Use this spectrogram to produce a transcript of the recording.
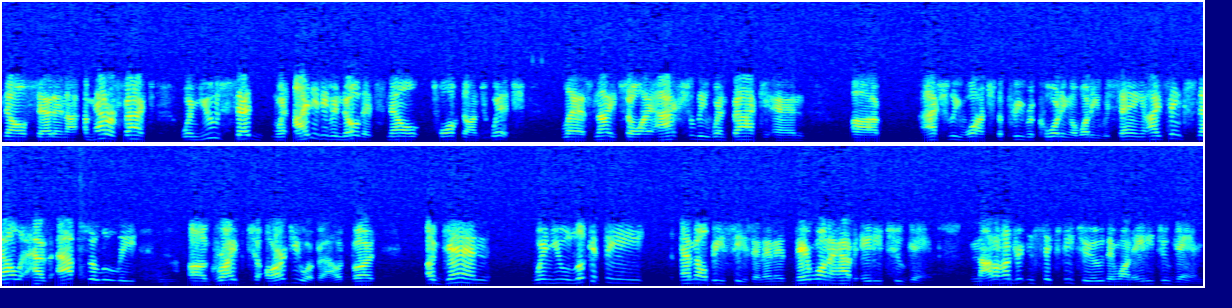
Snell said, and a matter of fact, when you said when I didn't even know that Snell talked on Twitch last night, so I actually went back and uh, actually watched the pre-recording of what he was saying. And I think Snell has absolutely uh, gripe to argue about, but again, when you look at the MLB season and it, they want to have 82 games, not 162, they want 82 games.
